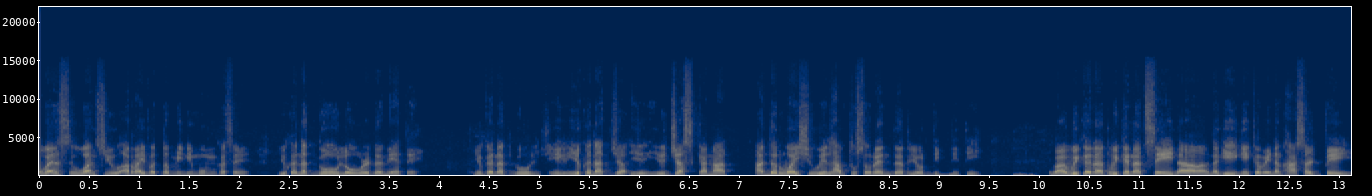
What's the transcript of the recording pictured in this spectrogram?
once once you arrive at the minimum kasi, you cannot go lower than it eh. You cannot go you, you cannot you, you just cannot. Otherwise you will have to surrender your dignity. Diba? We cannot we cannot say na naghihingi kami ng hazard pay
